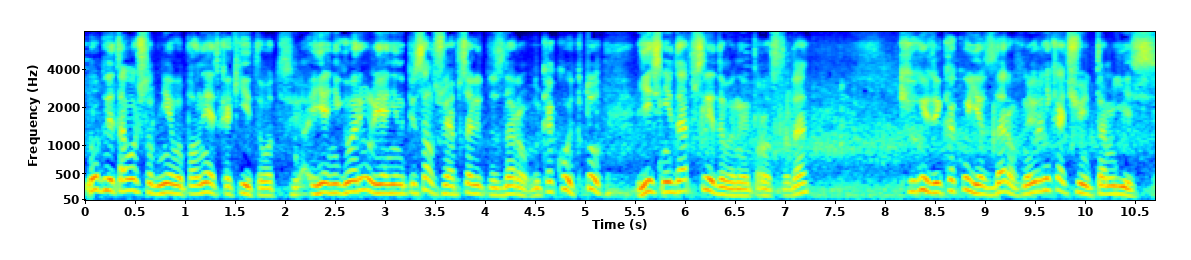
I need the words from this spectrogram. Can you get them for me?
Ну, для того, чтобы не выполнять какие-то вот... Я не говорю, я не написал, что я абсолютно здоров. Ну, какой, кто? Есть недообследованные просто, да? Какой, какой я здоров? Наверняка что-нибудь там есть,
